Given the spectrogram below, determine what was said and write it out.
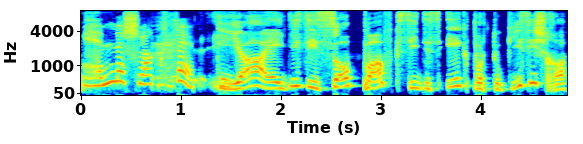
Hennenschlag fertig. ja, ey, die waren so baff, dass ich Portugiesisch kann.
